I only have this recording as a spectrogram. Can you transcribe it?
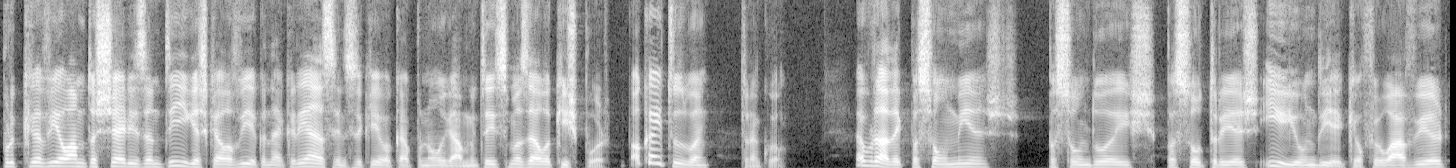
porque havia lá muitas séries antigas que ela via quando era criança e não sei o que, eu acabo por não ligar muito a isso, mas ela quis pôr. Ok, tudo bem, tranquilo. A verdade é que passou um mês, passou um dois, passou três, e um dia que eu fui lá ver,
